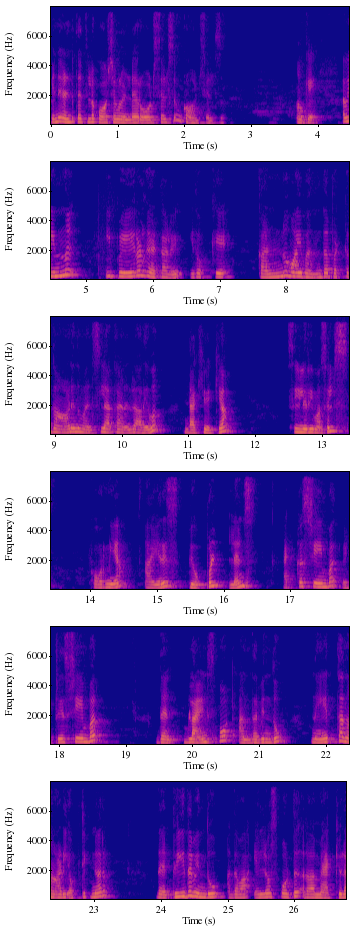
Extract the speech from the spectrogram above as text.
പിന്നെ രണ്ട് തരത്തിലുള്ള കോശങ്ങളുണ്ട് റോഡ് സെൽസും കോൺ സെൽസും ഓക്കെ അപ്പൊ ഇന്ന് ഈ പേരുകൾ കേട്ടാൽ ഇതൊക്കെ കണ്ണുമായി ബന്ധപ്പെട്ടതാണെന്ന് മനസ്സിലാക്കാനുള്ള അറിവ് ഉണ്ടാക്കി വെക്കുക. Ciliary muscles cornea iris pupil lens aqueous chamber vitreous chamber then blind spot അന്ധബിന്ദു നേത്രനാഡി ഒപ്റ്റിക് നെർവ് ദെൻ ഭീതബിന്ദു അഥവാ യെല്ലോ സ്പോട്ട് അഥവാ മാക്യുല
